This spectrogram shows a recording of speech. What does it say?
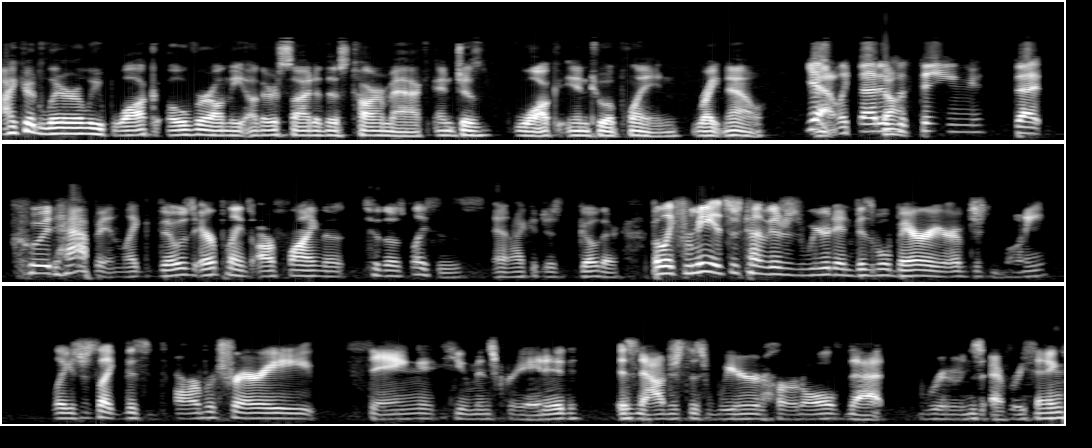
I could literally walk over on the other side of this tarmac and just walk into a plane right now. Yeah, like that is a thing that could happen. Like those airplanes are flying the, to those places, and I could just go there. But like for me, it's just kind of there's this weird invisible barrier of just money. Like it's just like this arbitrary thing humans created is now just this weird hurdle that ruins everything.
